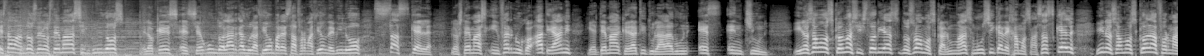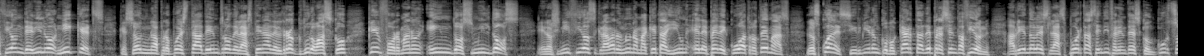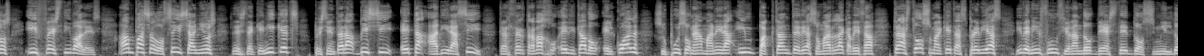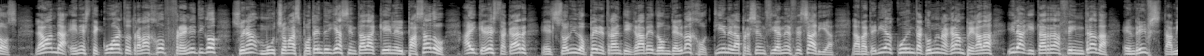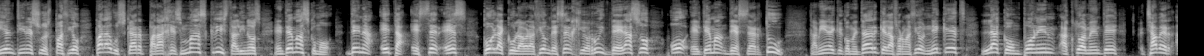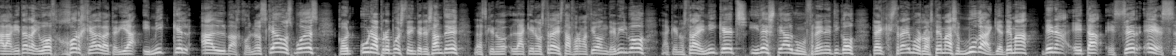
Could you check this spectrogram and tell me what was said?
Estaban dos de los temas incluidos en lo que es el segundo larga duración para esta formación de Bilbo, Saskel. Los temas Infernuco Atean y el tema que da título al álbum Es Enchun. Y nos vamos con más historias, nos vamos con más música, dejamos a Saskel y nos vamos con la formación de Bilbo Nickets, que son una propuesta dentro de la escena del rock duro vasco que formaron en 2002. En los inicios grabaron una maqueta y un LP de cuatro temas, los cuales sirvieron como carta de presentación, abriéndoles las puertas en diferentes concursos y festivales. Han pasado seis años desde que Nickets presentara Bisi Eta Adirasi, tercer trabajo editado, el cual supuso una manera impactante de asomar la cabeza tras dos maquetas previas y venir funcionando desde 2002. La banda en este cuarto trabajo frenético suena mucho más potente y asentada que en el pasado. Hay que destacar el sonido penetrante y grave donde el bajo tiene la presencia necesaria. La batería cuenta con una gran pegada y la guitarra centrada en riffs también tiene su espacio para buscar parajes más cristalinos en temas como Dena Eta Eser Es con la colaboración de Sergio Ruiz de Eraso o el tema de Ser Tú. También hay que comentar que la formación Naked la componen actualmente Chaver a la guitarra y voz, Jorge a la batería y Mikel al bajo. Nos quedamos pues con una propuesta interesante, la que nos trae esta formación de Bilbo, la que nos trae Nickets y de este álbum frenético te extraemos los temas Muga y el tema Dena Eta Ser Es.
